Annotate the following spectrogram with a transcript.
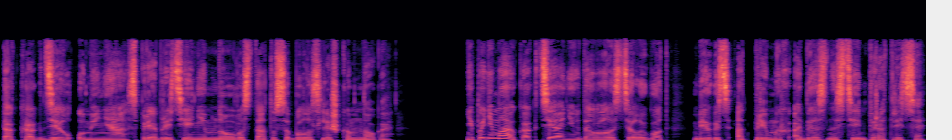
так как дел у меня с приобретением нового статуса было слишком много. Не понимаю, как Тиане удавалось целый год бегать от прямых обязанностей императрицы.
